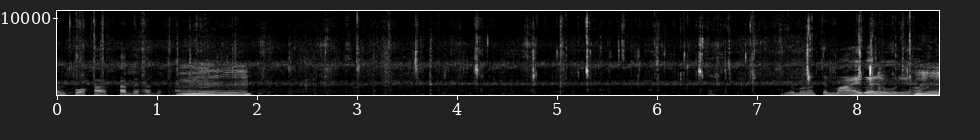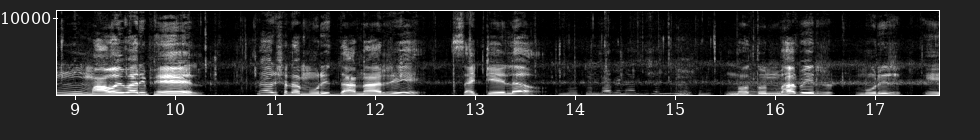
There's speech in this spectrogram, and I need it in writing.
অল্প খা খাবে খাবে হুম মাই বাড়ি মাওই বাড়ি ফেল। আর মুড়ির দানা রে সাইটে এলাও। নতুন ভাবে না নতুন নতুন মুড়ির ই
